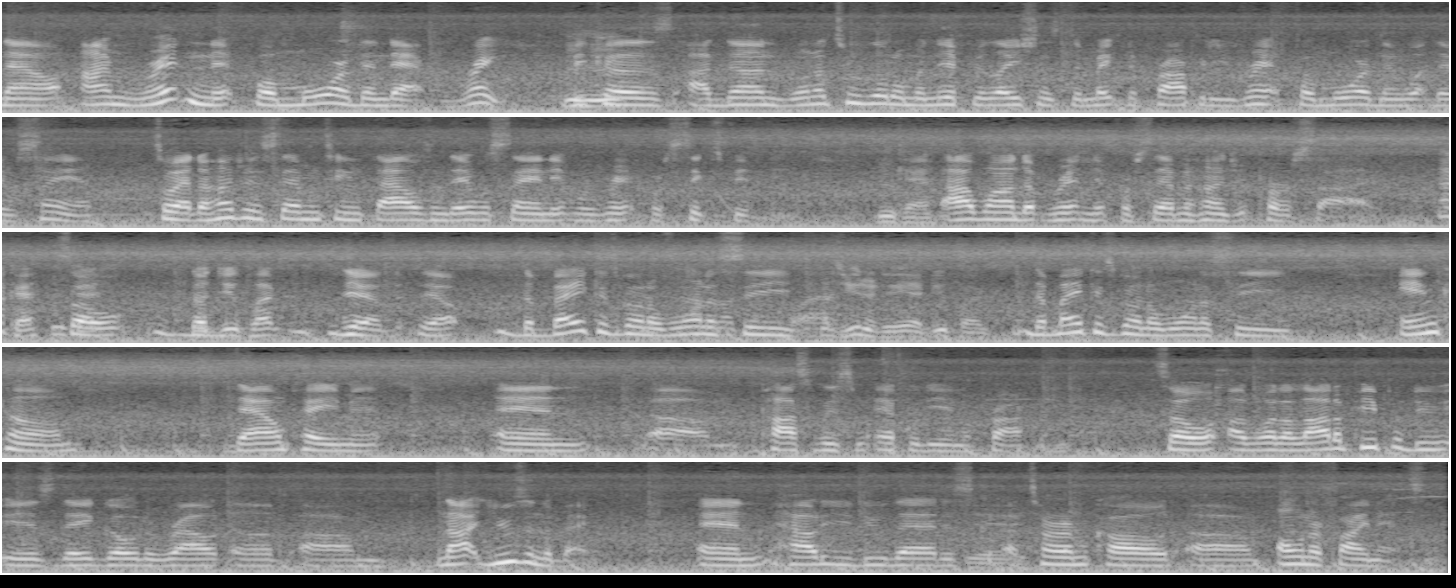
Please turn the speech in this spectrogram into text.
Now I'm renting it for more than that rate because I've done one or two little manipulations to make the property rent for more than what they were saying. So at 117,000, they were saying it would rent for 650. Okay. I wound up renting it for 700 per side. Okay. So okay. the the duplex. yeah, yeah, the bank is going to want to see That's Unity. Yeah, duplex. the bank is going to want to see income, down payment, and um, possibly some equity in the property. So uh, what a lot of people do is they go the route of um, not using the bank. And how do you do that? It's Yeah. a term called um, owner financing.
